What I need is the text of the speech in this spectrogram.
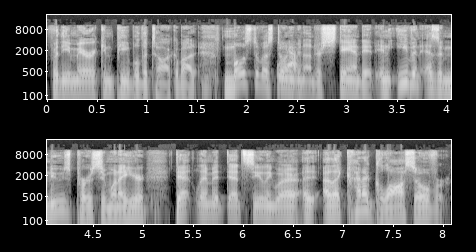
for the American people to talk about. It. Most of us don't yeah. even understand it. And even as a news person, when I hear debt limit, debt ceiling, whatever, I, I like kind of gloss over.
